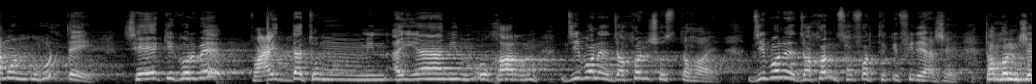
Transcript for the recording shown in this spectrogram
এমন মুহূর্তে সে কি করবে? জীবনে যখন সুস্থ হয়, জীবনে যখন সফর থেকে ফিরে আসে, তখন সে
